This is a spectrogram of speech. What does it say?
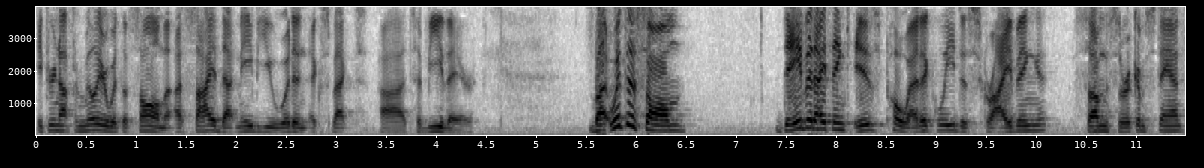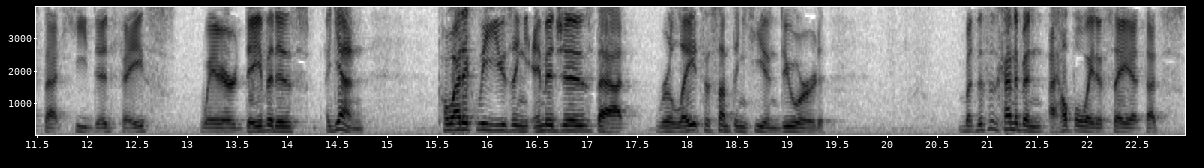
if you're not familiar with the psalm, a side that maybe you wouldn't expect uh, to be there. But with this psalm, David, I think, is poetically describing some circumstance that he did face, where David is, again, poetically using images that relate to something he endured. But this has kind of been a helpful way to say it that's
